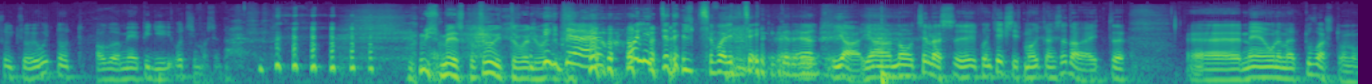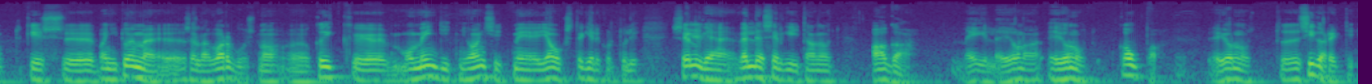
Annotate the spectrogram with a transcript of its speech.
suitsu ei võtnud, aga me pidi otsima seda mis meeskond see huvitav oli? ei tea jah, olite te üldse politseinikud või olnud? ja, ja no selles kontekstis ma ütlen seda, et äh, me oleme tuvastanud, kes äh, pani toime selle vargust, noh kõik momendid, nüansid meie jaoks tegelikult oli selge, välja selgitanud, aga meil ei ole, ei olnud kaupa ei olnud sigaretid.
